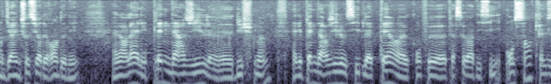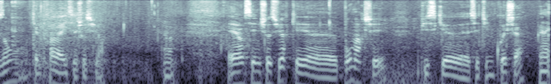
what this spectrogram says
On dirait une chaussure de randonnée. Alors là, elle est pleine d'argile euh, du chemin. Elle est pleine d'argile aussi de la terre euh, qu'on peut apercevoir d'ici. On sent qu'elles ont, qu'elles travaillent ces chaussures. Hein. Et alors, c'est une chaussure qui est euh, bon marché puisque c'est une Quesha. Ouais,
